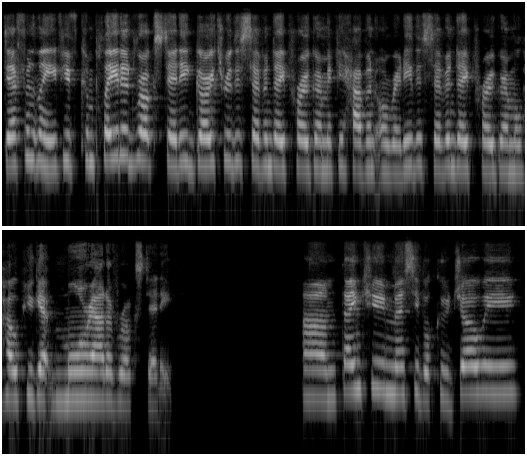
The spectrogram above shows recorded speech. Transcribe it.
Definitely, if you've completed Rocksteady, go through the seven day program if you haven't already. The seven day program will help you get more out of Rocksteady. Um, thank you, Merci beaucoup, Joey.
